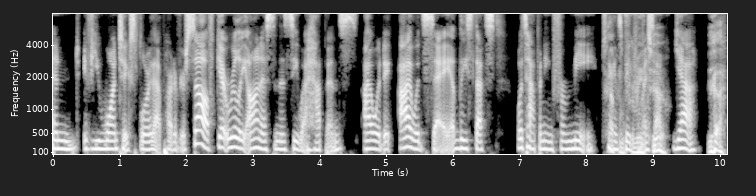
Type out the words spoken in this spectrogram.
and if you want to explore that part of yourself, get really honest and then see what happens. I would I would say at least that's what's happening for me. It's I can speak for for myself. too. Yeah. Yeah.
